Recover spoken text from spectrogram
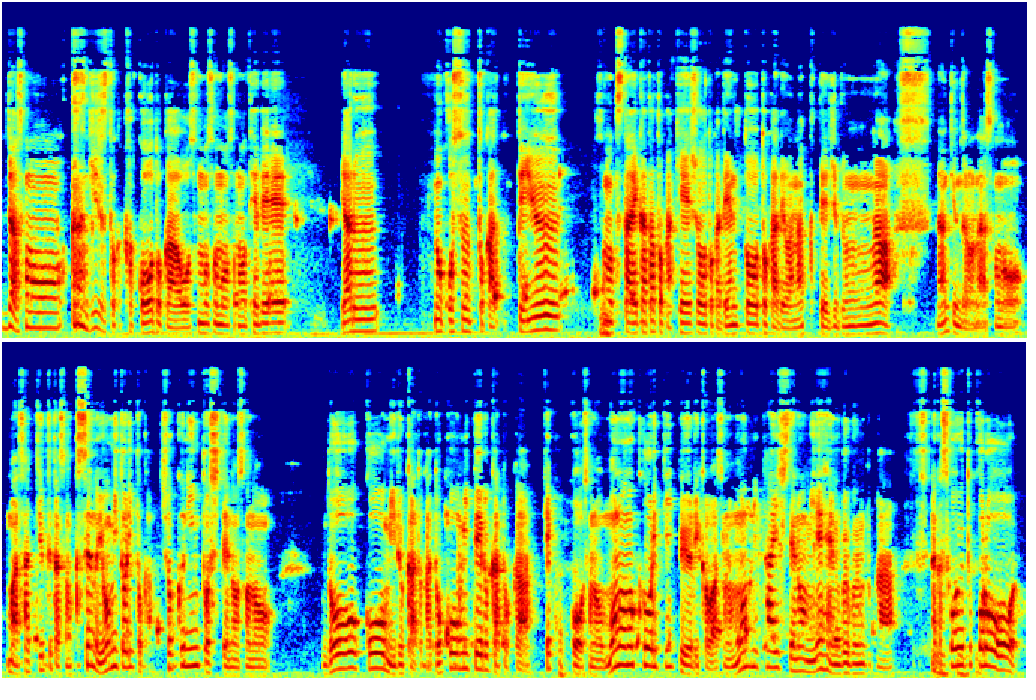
じゃあその 技術とか加工とかをそもそもその手でやる、残すとかっていう、その伝え方とか継承とか伝統とかではなくて自分が、なんて言うんだろうな、その、まあさっき言ってたその癖の読み取りとか、職人としてのその、どこを見るかとか、どこを見てるかとか、結構その物のクオリティというよりかは、その物に対しての見えへん部分とか、なんかそういうところを、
